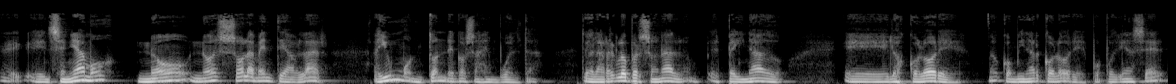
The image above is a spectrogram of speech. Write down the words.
eh, enseñamos, no, no es solamente hablar, hay un montón de cosas envueltas. Entonces, el arreglo personal, el peinado, eh, los colores, ¿no? combinar colores, pues podrían ser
